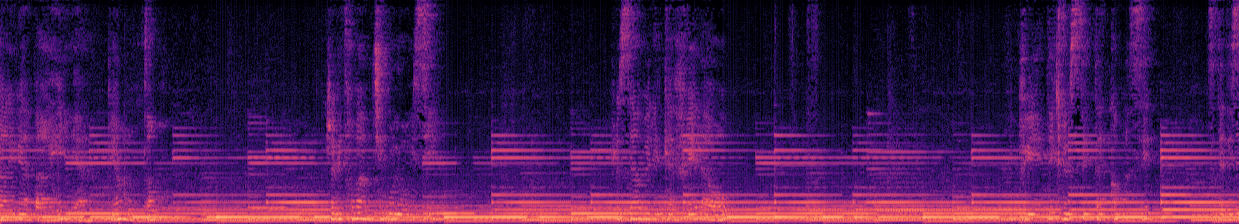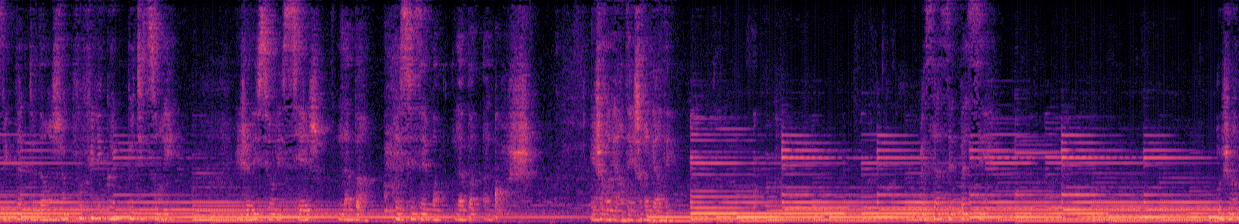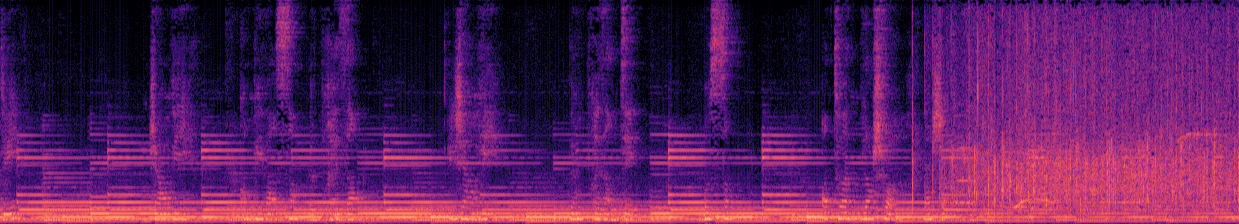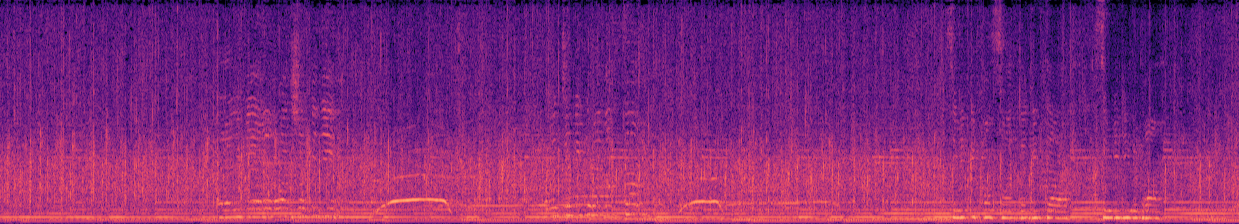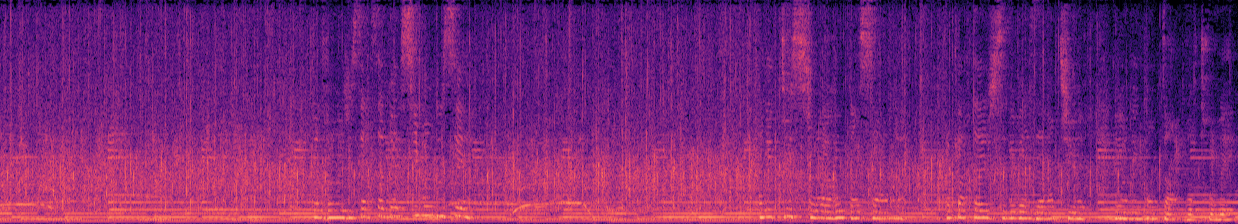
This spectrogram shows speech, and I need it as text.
arrivée à Paris il y a bien longtemps, j'avais trouvé un petit boulot ici. Je servais les cafés là-haut. Et puis, dès que le spectacle commençait, c'était des spectacles d'art, je me profilais comme une petite souris. Et j'allais sur les sièges, là-bas, précisément, là-bas à gauche. Et je regardais, je regardais. De la guitare, c'est Olivier Legrand. Notre régisseur s'appelle Simon Doucet. On est tous sur la route ensemble. On partage ces nouvelles aventures et on est content de vous retrouver.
